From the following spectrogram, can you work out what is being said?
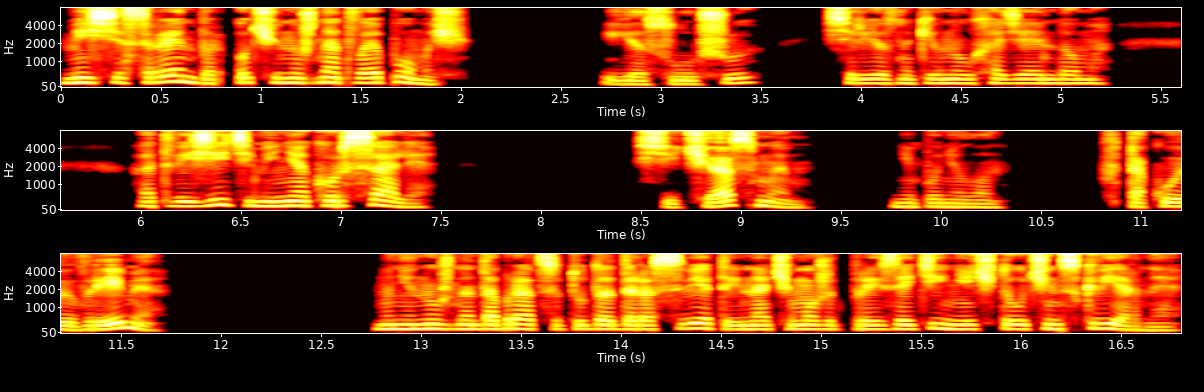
«Миссис Рейнбер, очень нужна твоя помощь». «Я слушаю», — серьезно кивнул хозяин дома. «Отвезите меня к Урсале». «Сейчас, мэм?» — не понял он. «В такое время?» «Мне нужно добраться туда до рассвета, иначе может произойти нечто очень скверное»,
